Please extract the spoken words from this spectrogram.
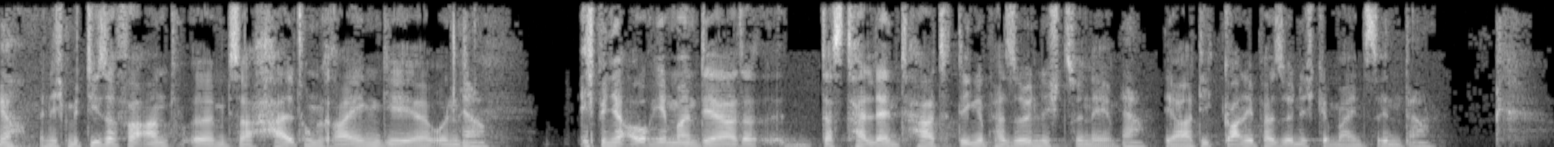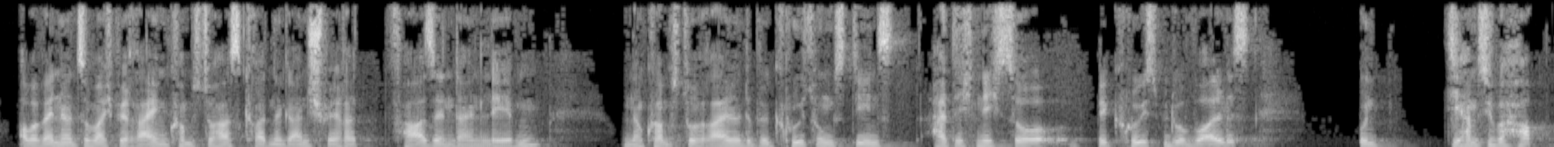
Ja. Wenn ich mit dieser, Verant äh, mit dieser Haltung reingehe und ja. ich bin ja auch jemand, der das Talent hat, Dinge persönlich zu nehmen, ja, ja die gar nicht persönlich gemeint sind. Ja. Aber wenn du zum Beispiel reinkommst, du hast gerade eine ganz schwere Phase in deinem Leben und dann kommst du rein und der Begrüßungsdienst hat dich nicht so begrüßt, wie du wolltest und die haben es überhaupt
